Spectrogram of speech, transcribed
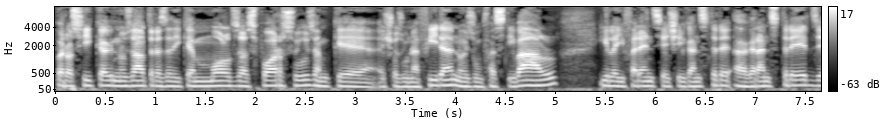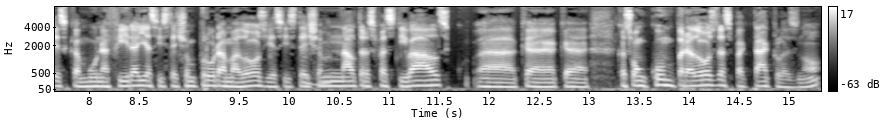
però sí que nosaltres dediquem molts esforços en què això és una fira, no és un festival, i la diferència així a grans, trets és que en una fira hi assisteixen programadors, hi assisteixen Mhm. altres festivals eh, que, que, que són compradors d'espectacles, no?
